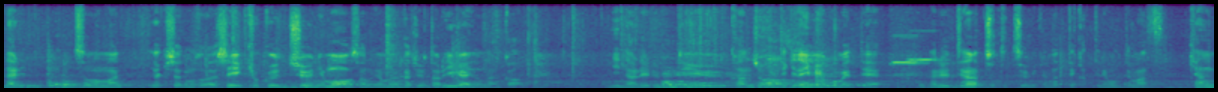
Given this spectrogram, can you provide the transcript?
なりそのまあ役者でもそうだし曲中にもその山中重太郎以外のなんかになれるっていう感情的な意味を込めてなれるっていうのがちょっと強みかなって勝手に思ってます。キャン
